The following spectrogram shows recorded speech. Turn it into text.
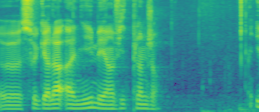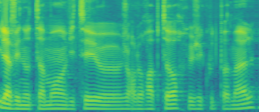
ce gars-là anime et invite plein de gens. Il avait notamment invité genre le Raptor, que j'écoute pas mal.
